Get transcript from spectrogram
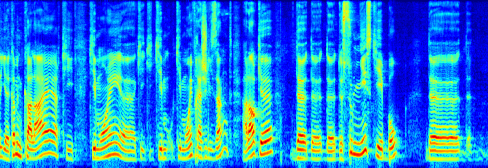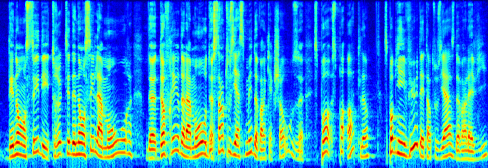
Il y a comme une colère qui, qui, est moins, euh, qui, qui- qui qui est moins fragilisante, alors que de, de- de- de souligner ce qui est beau, de dénoncer des trucs, tu sais, dénoncer l'amour, d'offrir de, l'amour, de s'enthousiasmer devant quelque chose, c'est pas, c'est pas hot, là. C'est pas bien vu d'être enthousiaste devant la vie.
